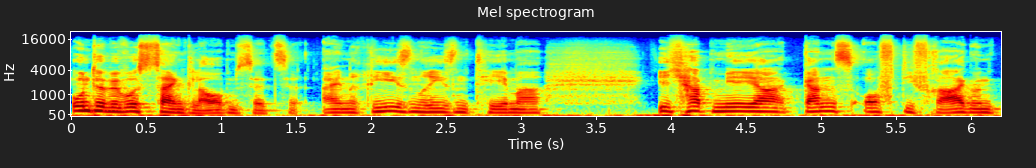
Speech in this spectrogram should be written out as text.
Unterbewusstsein, Glaubenssätze, ein riesen, riesen Thema. Ich habe mir ja ganz oft die Frage und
